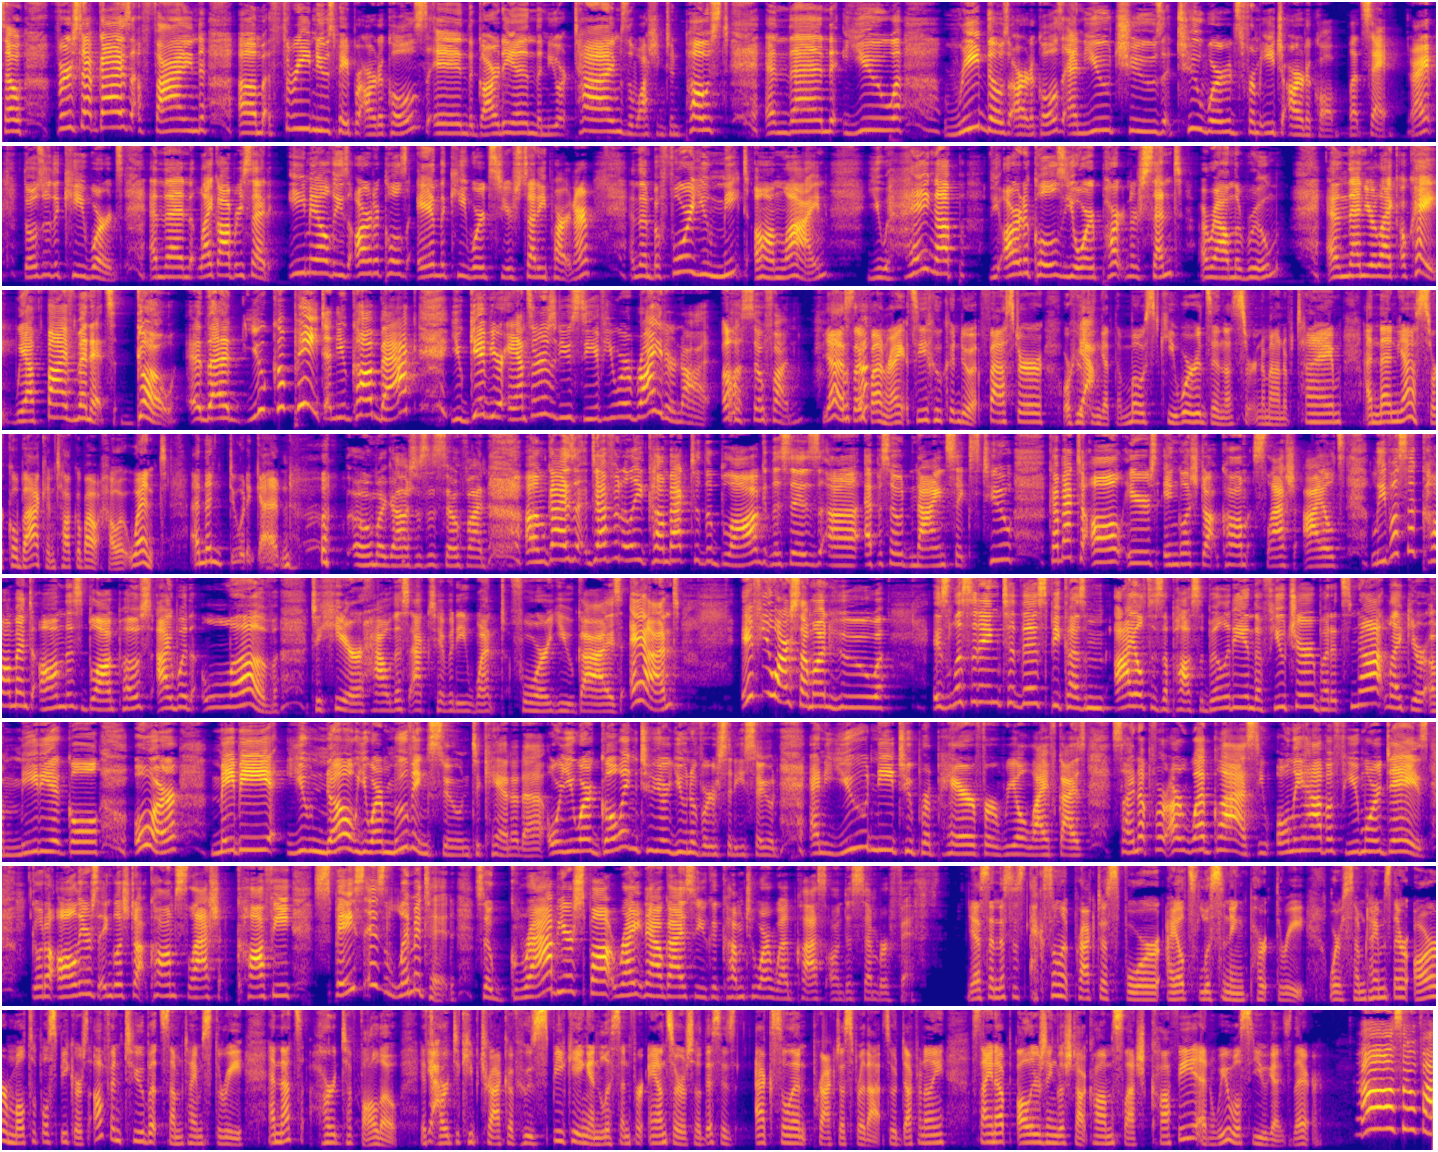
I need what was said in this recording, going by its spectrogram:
So, first step, guys, find um, three newspaper articles in The Guardian, The New York Times, The Washington Post, and then you read those articles and you choose two words from each article, let's say, right? Those are the key words. And then, like Aubrey said, email these articles and the keywords to your study partner. And then, before you meet online, you hang up the articles your partner sent around the room. And then you're like, okay, we have five minutes, go. And then you compete and you come back, you give your answers and you see if you were right or not. Oh, so fun. Yeah, so fun, right? See who can do it faster or who yeah. can get the most keywords in a certain amount of time. And then, yeah, circle back and talk about how it went and then do it again. oh my gosh, this is so fun. Um, guys, definitely come back to the blog. This is uh, episode 962. Come back to allearsenglish.com slash IELTS. Leave us a comment on this blog post. I would love to hear how this activity went for you guys. And if you are someone who is listening to this because IELTS is a possibility in the future, but it's not like your immediate goal. Or maybe you know you are moving soon to Canada or you are going to your university soon and you need to prepare for real life, guys. Sign up for our web class. You only have a few more days. Go to allearsenglish.com slash coffee. Space is limited. So grab your spot right now, guys, so you could come to our web class on December 5th. Yes, and this is excellent practice for IELTS listening part three, where sometimes there are multiple speakers, often two, but sometimes three. And that's hard to follow. It's yeah. hard to keep track of who's speaking and listen for answers. So this is excellent practice for that. So definitely sign up allearsenglish.com slash coffee and we will see you guys there.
